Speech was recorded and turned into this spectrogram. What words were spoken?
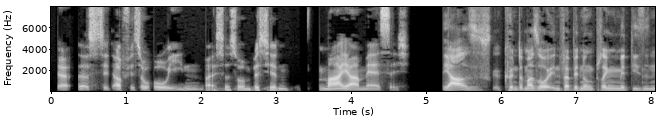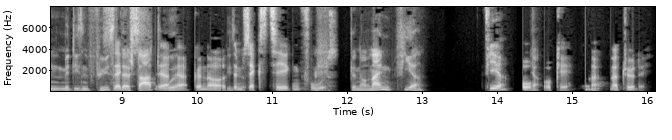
Ja, das sieht auch wie so Ruinen, weißt du, so ein bisschen Maya-mäßig. Ja, es könnte man so in Verbindung bringen mit diesen, mit diesen Füßen der Sechs- Statue. Ja, ja, genau, Diese- dem sechszähigen Fuß. Genau, nein, vier. Vier? Oh, Ja. okay. Na, natürlich.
